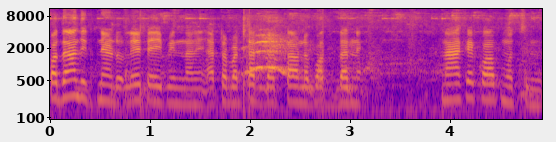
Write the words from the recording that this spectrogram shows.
పొద్దున తిట్టినాడు లేట్ అయిపోయిందని. అట్ట బట్ట పెడతా ఉండే పొద్దున్నే. నాకే కోపం వచ్చింది.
